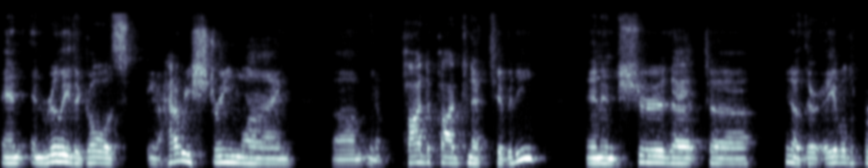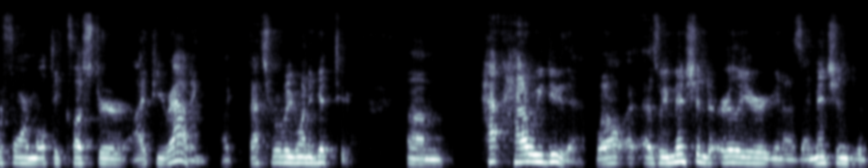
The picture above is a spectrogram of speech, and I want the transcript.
And, and really the goal is, you know, how do we streamline, um, you know, pod to pod connectivity and ensure that, uh, you know, they're able to perform multi-cluster IP routing. Like that's where we want to get to. Um, how, how do we do that? Well, as we mentioned earlier, you know, as I mentioned with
